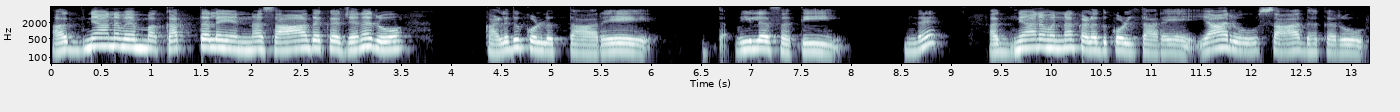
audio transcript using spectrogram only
ಅಜ್ಞಾನವೆಂಬ ಕತ್ತಲೆಯನ್ನು ಸಾಧಕ ಜನರು ಕಳೆದುಕೊಳ್ಳುತ್ತಾರೆ ವಿಲಸತಿ ಅಂದರೆ ಅಜ್ಞಾನವನ್ನು ಕಳೆದುಕೊಳ್ತಾರೆ. ಯಾರು? ಸಾಧಕರು.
